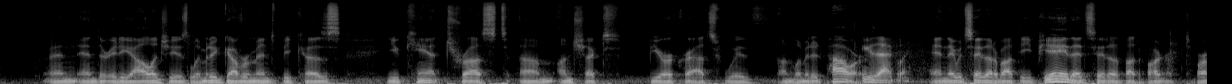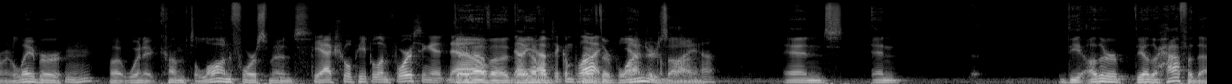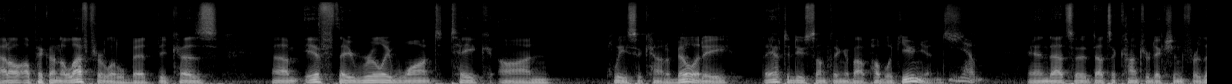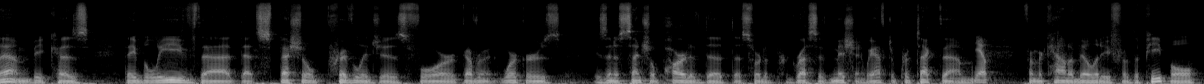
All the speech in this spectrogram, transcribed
and and their ideology is limited government because you can't trust um, unchecked bureaucrats with unlimited power. Exactly. And they would say that about the EPA, they'd say that about the Department, of Labor, mm-hmm. but when it comes to law enforcement, the actual people enforcing it now, they have, a, they have, have a, to comply. They have their blinders comply, on. And and the other the other half of that, I'll, I'll pick on the left for a little bit because um, if they really want to take on police accountability, they have to do something about public unions. Yep. And that's a that's a contradiction for them because they believe that that special privileges for government workers is an essential part of the, the sort of progressive mission. We have to protect them yep. from accountability for the people.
